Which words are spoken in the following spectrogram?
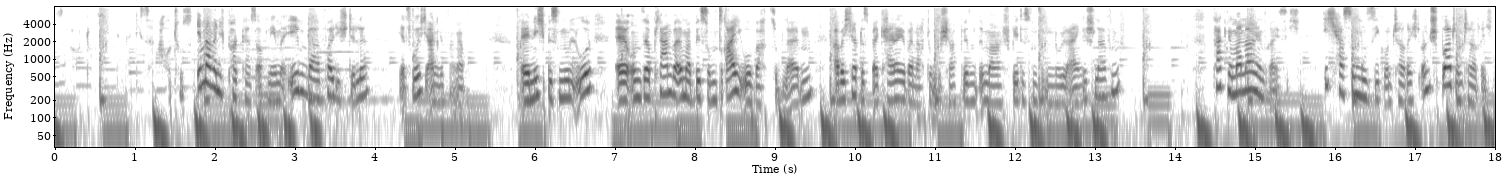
diese Autos, immer diese Autos. Immer wenn ich Podcast aufnehme, eben war voll die Stille. Jetzt, wo ich angefangen habe äh, nicht bis 0 Uhr. Äh, unser Plan war immer bis um 3 Uhr wach zu bleiben. Aber ich habe das bei keiner Übernachtung geschafft. Wir sind immer spätestens um 0 eingeschlafen. Fakt Nummer 39. Ich hasse Musikunterricht und Sportunterricht.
